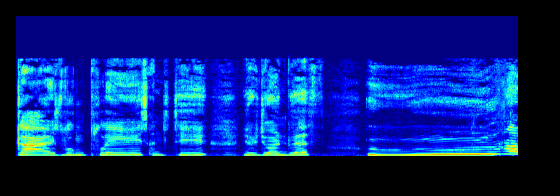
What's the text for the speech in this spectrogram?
Guys, Logan Plays, and today you're joined with Robbie.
